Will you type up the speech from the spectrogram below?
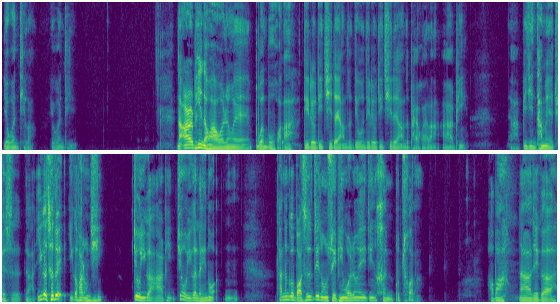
有问题了，有问题。那 R P 的话，我认为不温不火了，第六、第七的样子，第五、第六、第七的样子徘徊了。R P 啊，毕竟他们也确实对吧？一个车队，一个发动机，就一个 R P，就一个雷诺，嗯，他能够保持这种水平，我认为已经很不错了。好吧，那这个。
